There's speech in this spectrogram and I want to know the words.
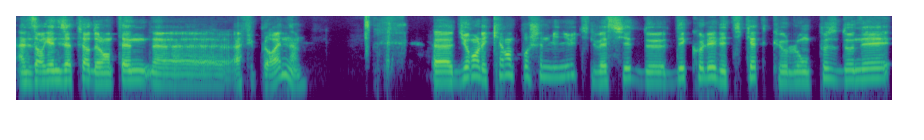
un organisateurs de l'antenne euh, Lorraine. Euh, durant les 40 prochaines minutes, il va essayer de décoller l'étiquette que l'on peut se donner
